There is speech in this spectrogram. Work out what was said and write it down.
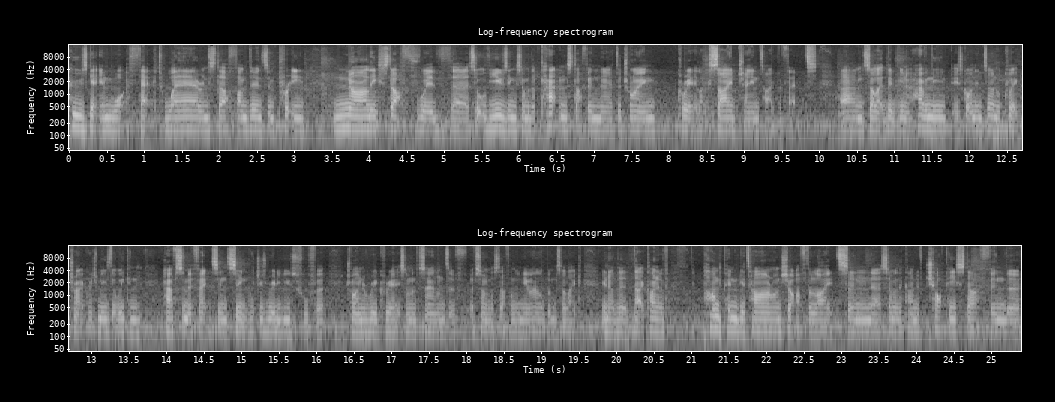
who's getting what effect where and stuff. I'm doing some pretty gnarly stuff with uh, sort of using some of the pattern stuff in there to try and create like side chain type effects. Um, so like the, you know having the it's got an internal click track which means that we can have some effects in sync which is really useful for trying to recreate some of the sounds of, of some of the stuff on the new album. So like you know the, that kind of pumping guitar on Shut Off the Lights and uh, some of the kind of choppy stuff in the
